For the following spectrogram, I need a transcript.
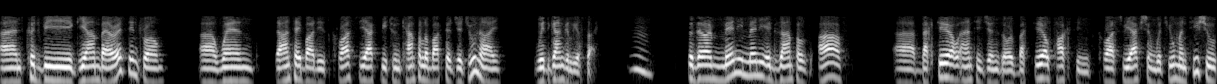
and could be Guillain-Barré syndrome uh, when the antibodies cross-react between Campylobacter jejuni with gangliosides. Mm. So there are many, many examples of uh, bacterial antigens or bacterial toxins cross-reaction with human tissue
